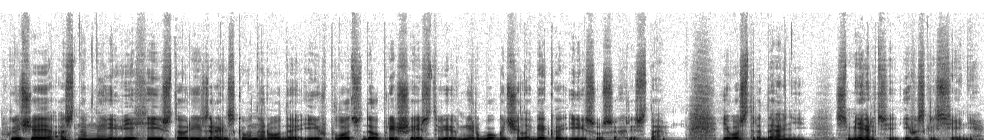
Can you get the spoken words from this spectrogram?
включая основные вехи истории израильского народа и вплоть до пришествия в мир Бога-человека Иисуса Христа, его страданий, смерти и воскресения.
